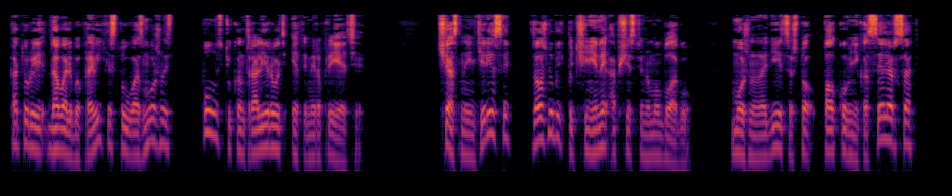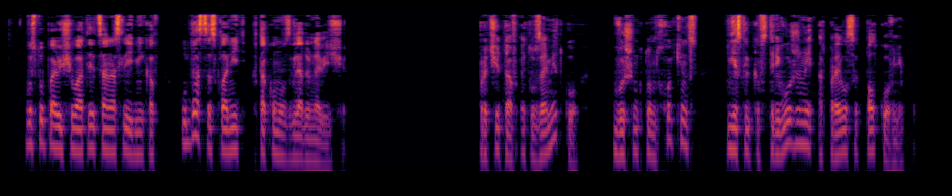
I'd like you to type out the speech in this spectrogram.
которые давали бы правительству возможность полностью контролировать это мероприятие. Частные интересы должны быть подчинены общественному благу. Можно надеяться, что полковника Селлерса, выступающего от лица наследников, удастся склонить к такому взгляду на вещи. Прочитав эту заметку, Вашингтон Хокинс, несколько встревоженный, отправился к полковнику.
